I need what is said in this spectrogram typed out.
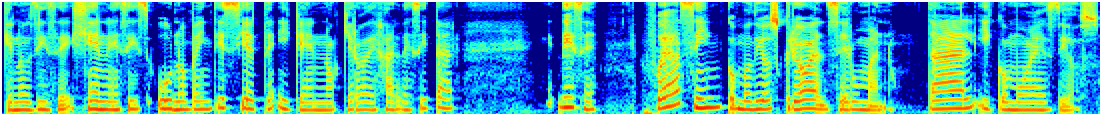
que nos dice Génesis 1.27 y que no quiero dejar de citar. Dice, fue así como Dios creó al ser humano, tal y como es Dios.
